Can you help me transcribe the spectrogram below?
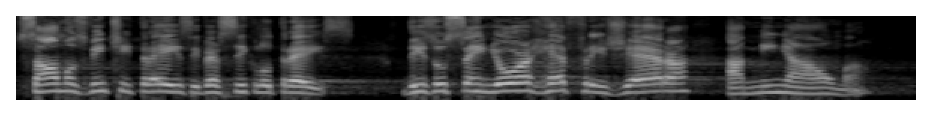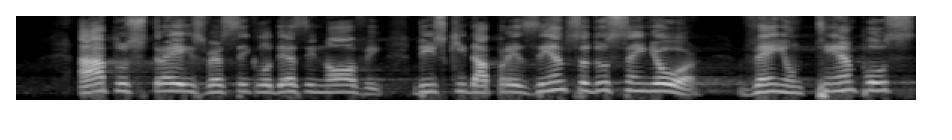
Salmos 23 e versículo 3 diz: O Senhor refrigera a minha alma. Atos 3, versículo 19, diz que da presença do Senhor venham tempos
